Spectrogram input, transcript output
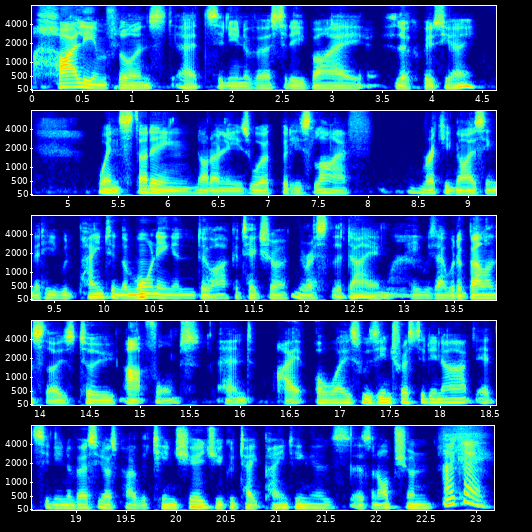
highly influenced at Sydney University by Le Corbusier. When studying not only his work but his life, recognizing that he would paint in the morning and do architecture the rest of the day, and Wow. he was able to balance those two art forms. And I always was interested in art at Sydney University. I was part of the Tin Shed. You could take painting as as an option. Okay.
